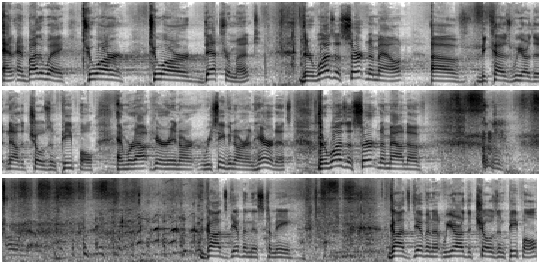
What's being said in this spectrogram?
and, and by the way, to our to our detriment, there was a certain amount of because we are the, now the chosen people and we're out here in our receiving our inheritance. There was a certain amount of oh no God's given this to me. God's given it. We are the chosen people.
